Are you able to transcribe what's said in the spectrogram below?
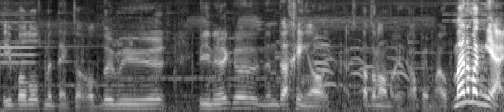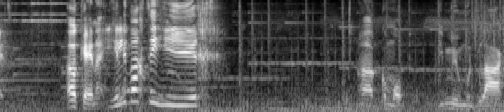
vier bottles met nectar op de muur. Vier nectar. Dat ging al. Ik had een andere grap in mijn hoofd. Maar dat maakt niet uit. Oké, nou, jullie wachten hier. Ah, kom op. Die muur moet laag.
